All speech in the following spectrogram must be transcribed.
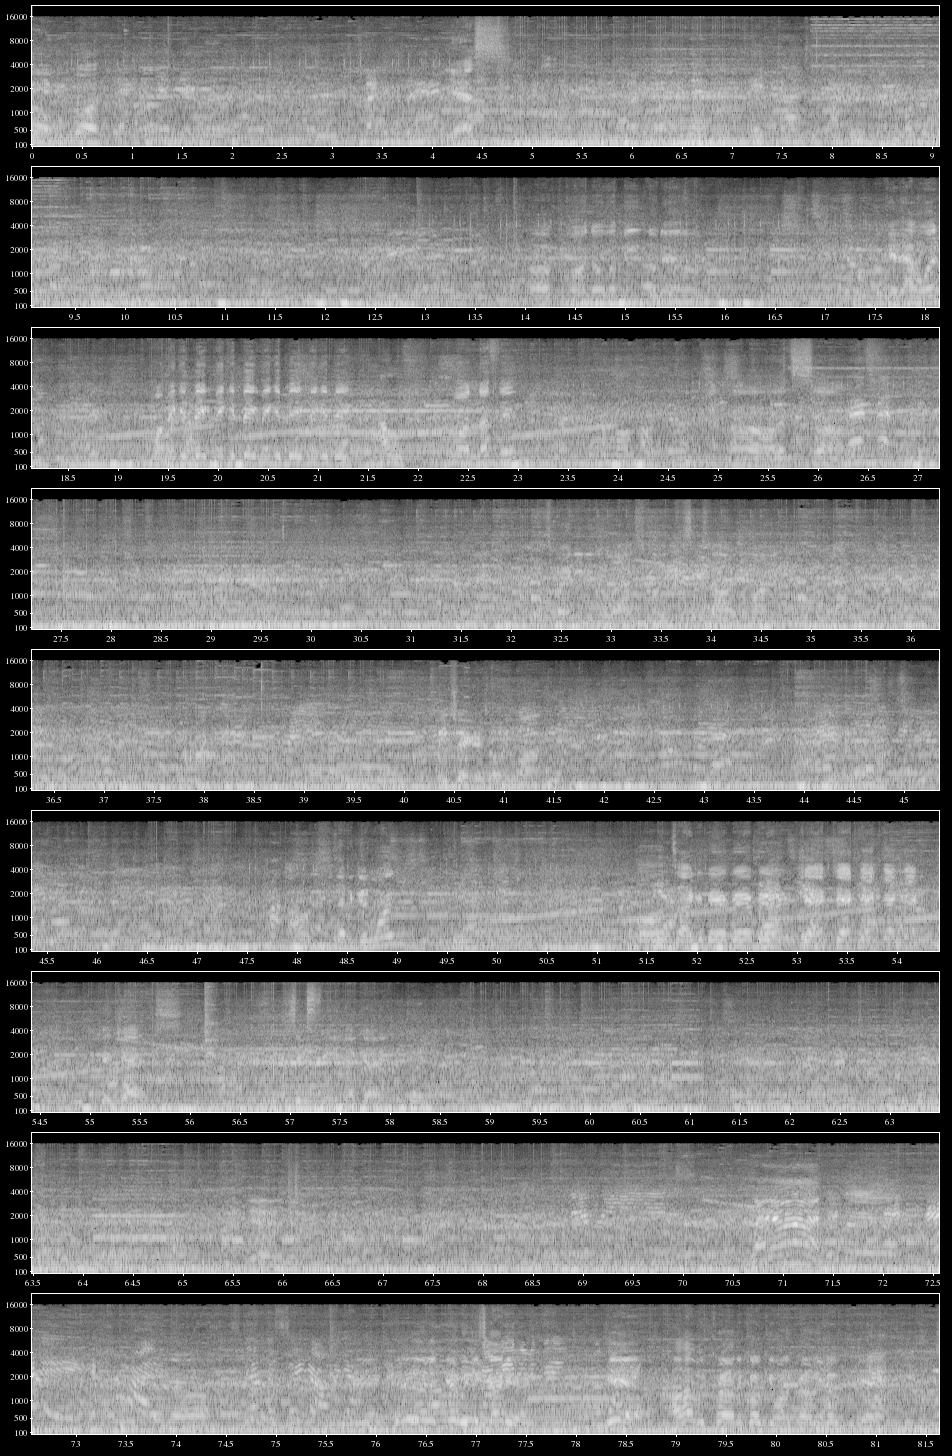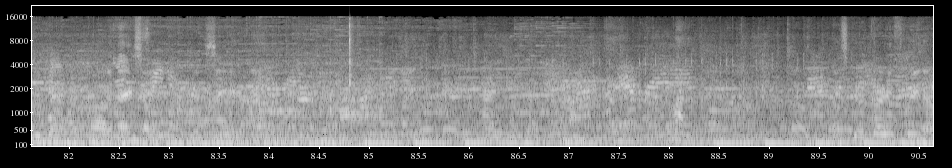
Oh, what? Yes? Oh, come on, don't let me go down. Okay, that one? Come on, make it big, make it big, make it big, make it big. Come on, nothing? No, no, no. Oh, that sucks. Three triggers what we want. Yeah. Come on, house. Is that a good one? Yeah. Come on, Yeah. tiger, bear, bear, bear. Jack, jack, jack, jack, jack. Okay, jacks. 16, okay. We just got here. Yeah, I'll have a crown and coke. You want a crown and coke? Yeah. All right, thanks, honey. Good to see you. Okay. Come on. Come on. So, that's good. 33 now.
